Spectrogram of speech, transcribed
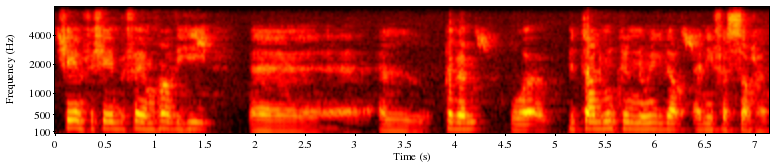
شيئا فشيئا بفهم هذه القمم وبالتالي ممكن أنه يقدر أن يفسرها.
